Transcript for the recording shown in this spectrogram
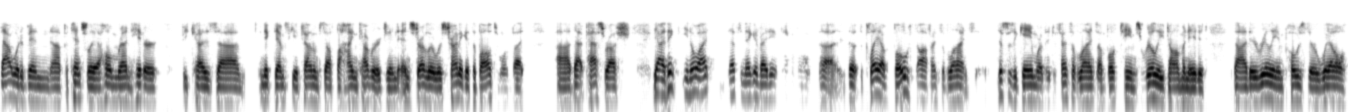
that would have been uh, potentially a home run hitter because uh, Nick Demski had found himself behind coverage, and, and Streveler was trying to get the ball to him, but uh, that pass rush. Yeah, I think you know what that's a negative I didn't think about. Uh, the, the play of both offensive lines. This was a game where the defensive lines on both teams really dominated. Uh, they really imposed their will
